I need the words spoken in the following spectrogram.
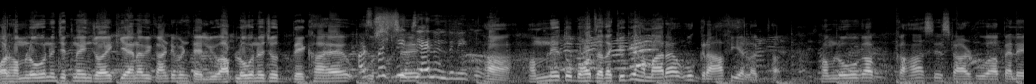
और हम लोगों ने जितना इन्जॉय किया ना we can't even tell you आप लोगों ने जो देखा है को। हाँ हमने तो बहुत ज़्यादा क्योंकि हमारा वो ग्राफ ही अलग था। हम लोगों का कहाँ से स्टार्ट हुआ? पहले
